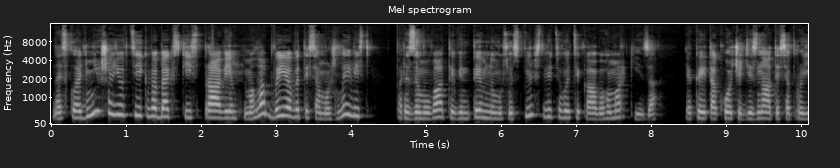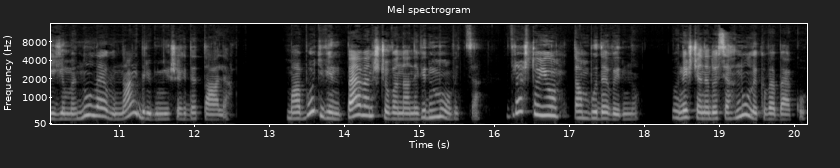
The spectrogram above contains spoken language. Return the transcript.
найскладнішою в цій квебекській справі могла б виявитися можливість перезимувати в інтимному суспільстві цього цікавого маркіза, який так хоче дізнатися про її минуле в найдрібніших деталях. Мабуть, він певен, що вона не відмовиться. Зрештою, там буде видно. Вони ще не досягнули Квебеку,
